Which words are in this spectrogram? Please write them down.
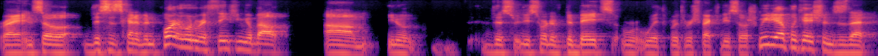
right? And so this is kind of important when we're thinking about, um, you know, this these sort of debates with with respect to these social media applications is that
